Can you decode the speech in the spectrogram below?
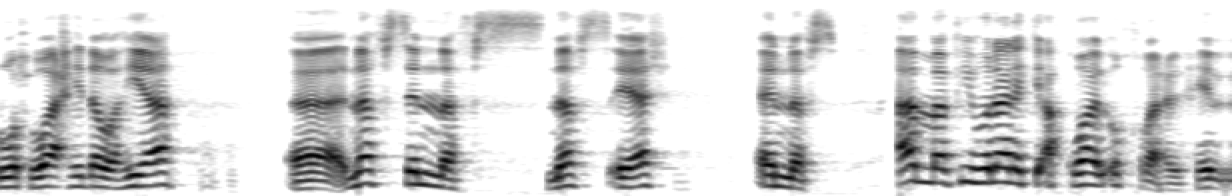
روح واحدة وهي آه، نفس النفس. نفس إيش؟ النفس. أما في هنالك أقوال أخرى الحين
